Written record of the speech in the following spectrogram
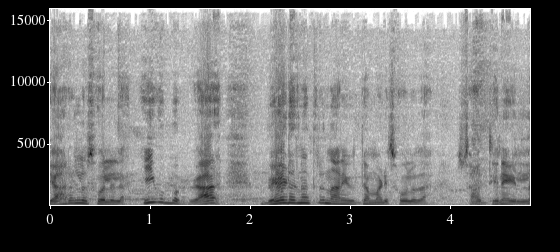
ಯಾರಲ್ಲೂ ಸೋಲಿಲ್ಲ. ಈ ಒಬ್ಬ ವ್ಯಾ, ಬೇಡನ ಹತ್ರ ನಾನು ಯುದ್ಧ ಮಾಡಿ ಸೋಲದ? ಸಾಧ್ಯನೇ ಇಲ್ಲ.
